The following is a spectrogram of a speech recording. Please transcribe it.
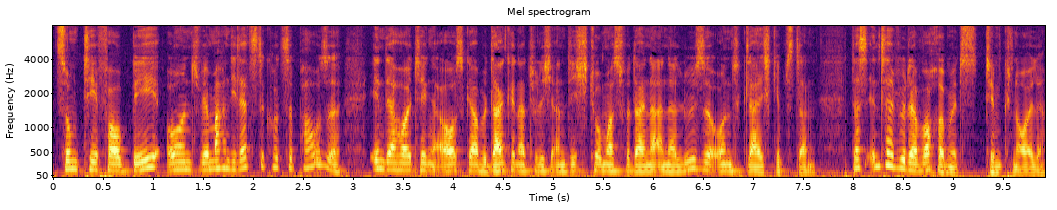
zum TVB und wir machen die letzte kurze Pause in der heutigen Ausgabe. Danke natürlich an dich, Thomas für deine Analyse und gleich gibt's dann das Interview der Woche mit Tim Kneule.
